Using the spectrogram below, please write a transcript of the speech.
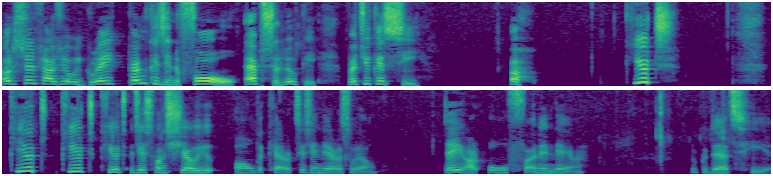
oh, the sunflowers will be great. Pumpkins in the fall, absolutely. But you can see, oh, cute, cute, cute, cute. I just want to show you all the characters in there as well. They are all fun in there. Look at that here.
